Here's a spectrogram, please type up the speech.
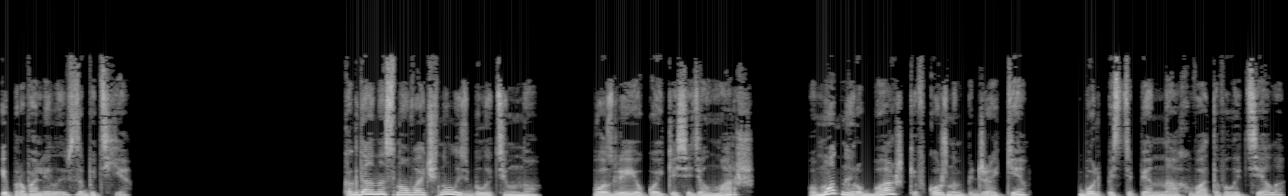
и провалилась в забытье. Когда она снова очнулась, было темно. Возле ее койки сидел Марш, в модной рубашке, в кожаном пиджаке. Боль постепенно охватывала тело,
